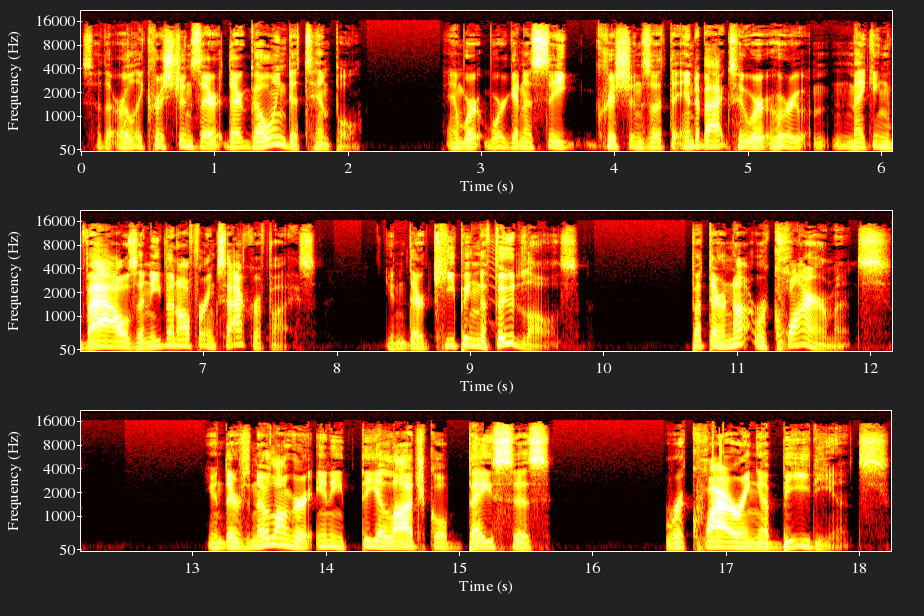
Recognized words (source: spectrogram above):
So the early Christians, they're, they're going to temple. And we're, we're going to see Christians at the end of Acts who are, who are making vows and even offering sacrifice. You know, they're keeping the food laws, but they're not requirements. You know, there's no longer any theological basis requiring obedience.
